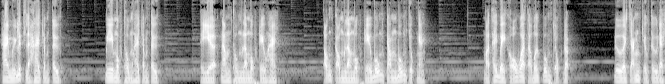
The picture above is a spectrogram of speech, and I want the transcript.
20 lít là 240 Bia một thùng 240 Thì ờ, uh, 5 thùng là 1 triệu 2 Tổng cộng là 1 triệu 440 ngàn. Mà thấy bầy khổ quá tao bớt 40 đó. Đưa chẳng triệu tư đây.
